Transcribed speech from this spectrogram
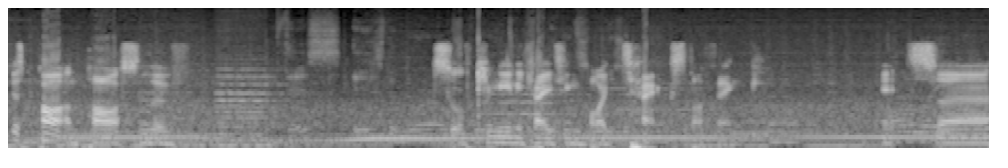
just part and parcel of sort of communicating by text, I think. It's uh,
